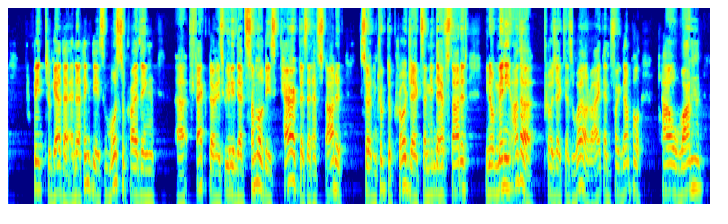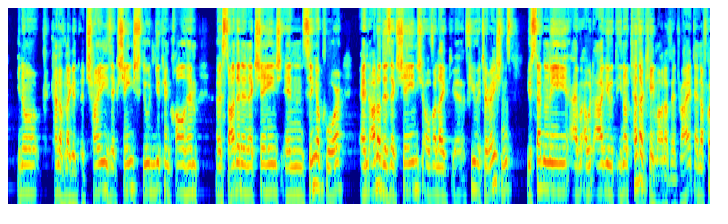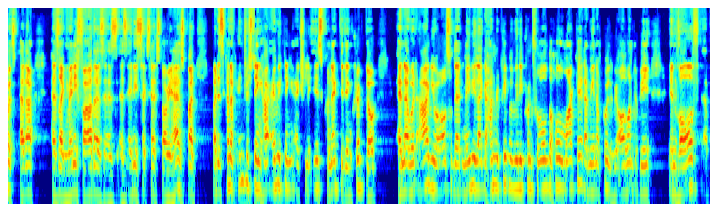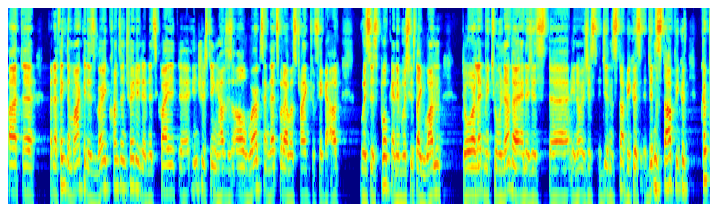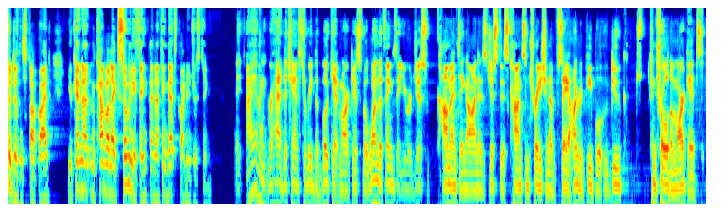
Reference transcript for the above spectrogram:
fit together? And I think the most surprising uh, factor is really that some of these characters that have started – certain crypto projects. I mean, they have started, you know, many other projects as well, right? And for example, how one, you know, kind of like a, a Chinese exchange student, you can call him, uh, started an exchange in Singapore, and out of this exchange, over like a few iterations, you suddenly, I, w- I would argue, you know, Tether came out of it, right? And of course, Tether has like many fathers, as as any success story has, but but it's kind of interesting how everything actually is connected in crypto and I would argue also that maybe like 100 people really control the whole market. I mean, of course, we all want to be involved, but uh, but I think the market is very concentrated, and it's quite uh, interesting how this all works. And that's what I was trying to figure out with this book. And it was just like one door led me to another, and it just uh, you know it just it didn't stop because it didn't stop because crypto didn't stop, right? You cannot uncover like so many things, and I think that's quite interesting. I haven't had the chance to read the book yet, Markus, but one of the things that you were just commenting on is just this concentration of, say, 100 people who do c- control the markets.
